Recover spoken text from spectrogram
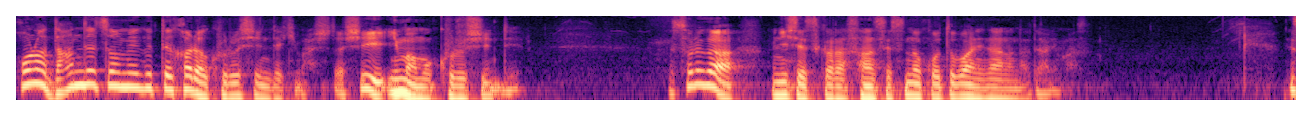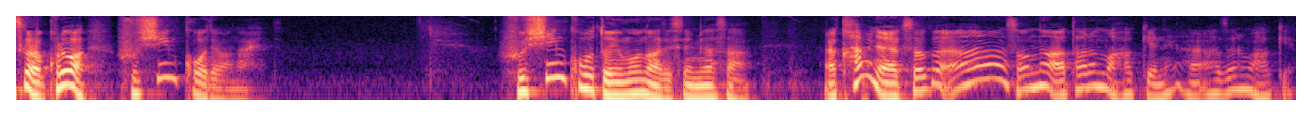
この断絶をめぐって彼は苦しんできましたし、今も苦しんでいる。それが2節から3節の言葉になるのであります。ですから、これは不信仰ではない。不信仰というものはですね、皆さん、神の約束？ああ、そんな当たるもはっけね。外れもはっけ。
